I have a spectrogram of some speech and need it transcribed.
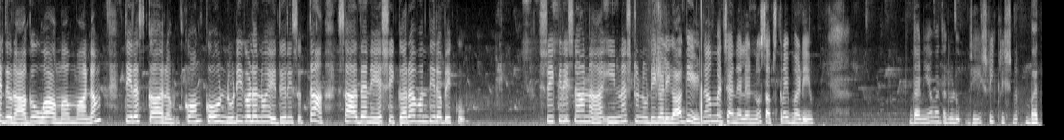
ಎದುರಾಗುವ ಅವಮಾನ, ತಿರಸ್ಕಾರ, ಕೊಂಕು ನುಡಿಗಳನ್ನು ಎದುರಿಸುತ್ತಾ ಸಾಧನೆಯ ಶಿಖರ ಹೊಂದಿರಬೇಕು. ಶ್ರೀಕೃಷ್ಣನ ಇನ್ನಷ್ಟು ನುಡಿಗಳಿಗಾಗಿ ನಮ್ಮ ಚಾನೆಲನ್ನು ಸಬ್ಸ್ಕ್ರೈಬ್ ಮಾಡಿ. ಧನ್ಯವಾದಗಳು. ಜೈ ಶ್ರೀಕೃಷ್ಣ. ಬತ್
